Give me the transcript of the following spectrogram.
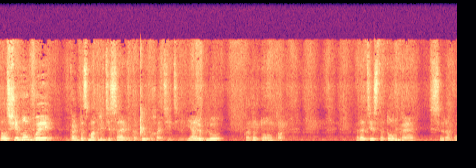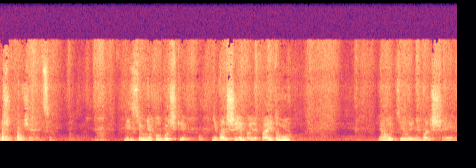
Толщину вы как бы смотрите сами, какую вы хотите. Я люблю, когда тонко. Когда тесто тонкое, сыра больше получается. Видите, у меня клубочки небольшие были, поэтому я вот делаю небольшие.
